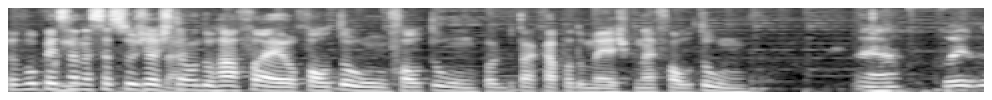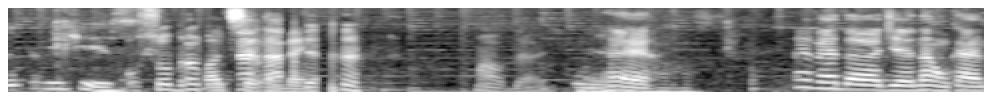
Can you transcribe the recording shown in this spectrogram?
Eu vou pensar nessa sugestão do Rafael. Faltou um, faltou um. Pode botar a capa do México, né? Faltou um. É, foi exatamente isso. sobrou Pode ser também. Maldade. É. É verdade, é. Não, cara,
